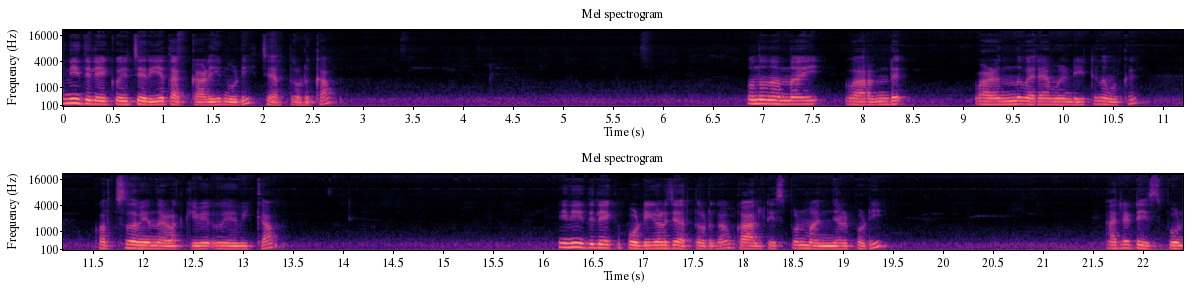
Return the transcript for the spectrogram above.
ഇനി ഇതിലേക്ക് ഒരു ചെറിയ തക്കാളിയും കൂടി ചേർത്ത് കൊടുക്കാം. ഒന്ന് നന്നായി വറണ്ട് വഴന്ന് വരാൻ വേണ്ടിയിട്ട് നമുക്ക് കുറച്ച് സമയം ഇളക്കി വേവിക്കാം. ഇനി ഇതിലേക്ക് പൊടികൾ ചേർത്ത് കൊടുക്കാം. കാൽ ടീസ്പൂൺ മഞ്ഞൾപ്പൊടി അര ടീസ്പൂൺ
